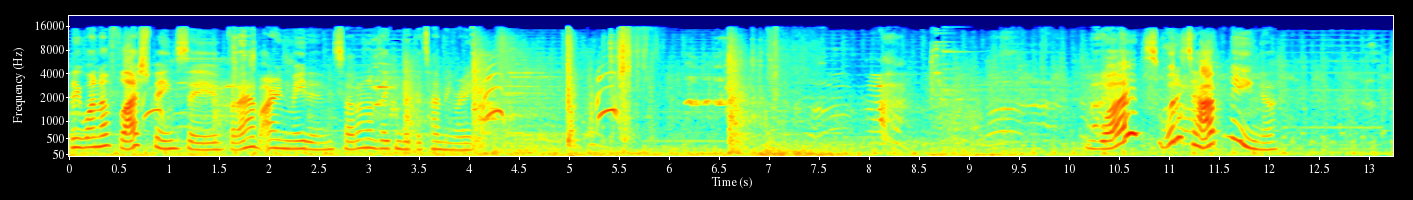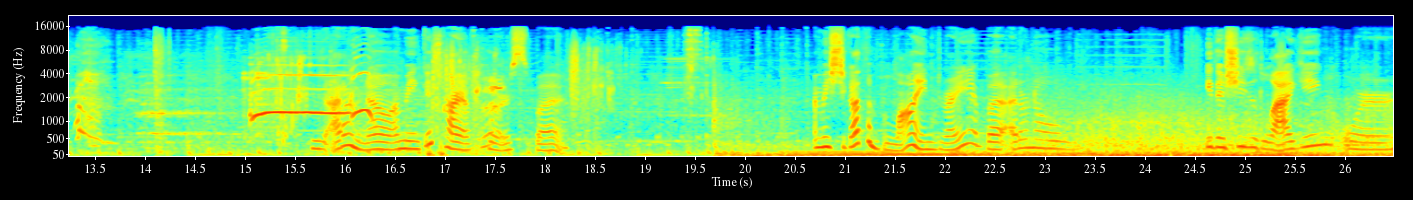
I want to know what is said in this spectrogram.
They want a flashbang save, but I have Iron Maiden, so I don't know if they can get the timing right. What? What is happening? Dude, I don't know. I mean, good try, of course, but... I mean, she got the blind, right? But I don't know... Either she's lagging or...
